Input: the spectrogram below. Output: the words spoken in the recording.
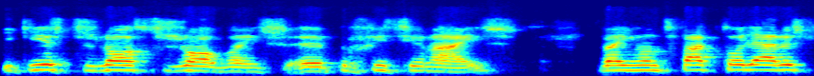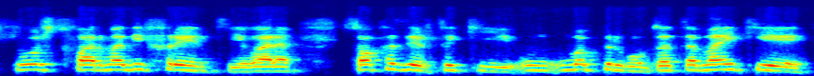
e que estes nossos jovens uh, profissionais venham de facto olhar as pessoas de forma diferente. E agora, só fazer-te aqui um, uma pergunta também que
